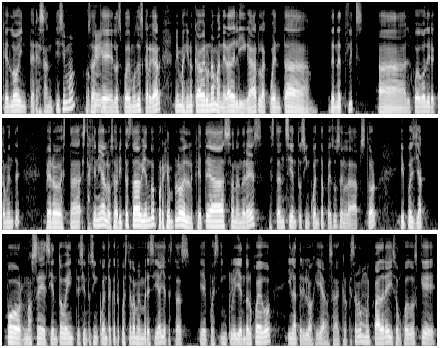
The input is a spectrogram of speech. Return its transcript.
que es lo interesantísimo, o sea, que los podemos descargar. Me imagino que va a haber una manera de ligar la cuenta de Netflix al juego directamente. Pero está, está genial. O sea, ahorita estaba viendo, por ejemplo, el GTA San Andrés está en 150 pesos en la App Store. Y pues ya por, no sé, 120, 150 que te cueste la membresía, ya te estás eh, pues incluyendo el juego y la trilogía. O sea, creo que es algo muy padre y son juegos que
